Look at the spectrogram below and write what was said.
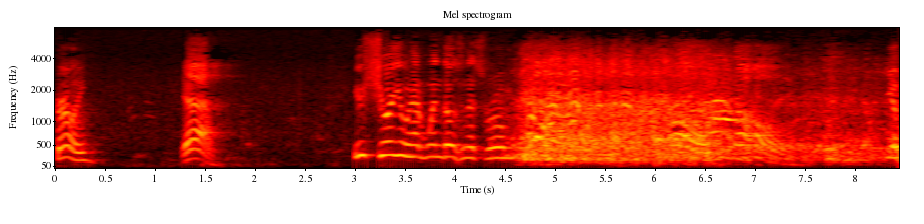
Curly, Yeah. you sure you had windows in this room? Oh, no. You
